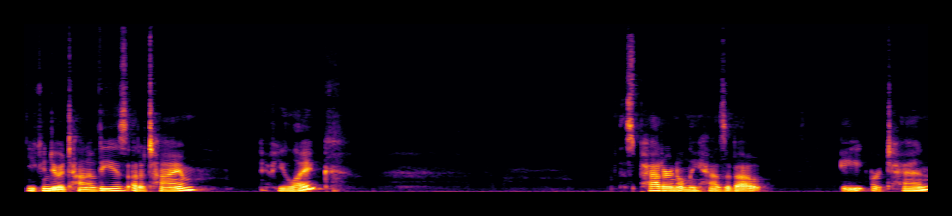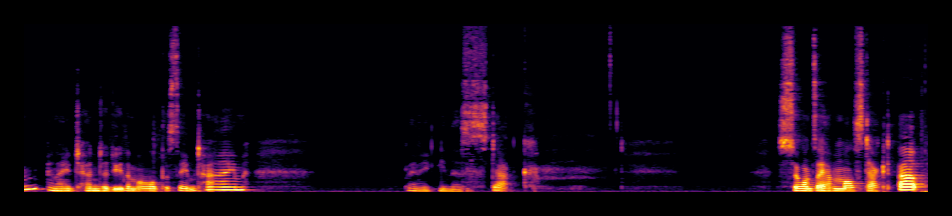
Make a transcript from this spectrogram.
You can do a ton of these at a time if you like. This pattern only has about eight or 10, and I tend to do them all at the same time by making this stack. So once I have them all stacked up,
